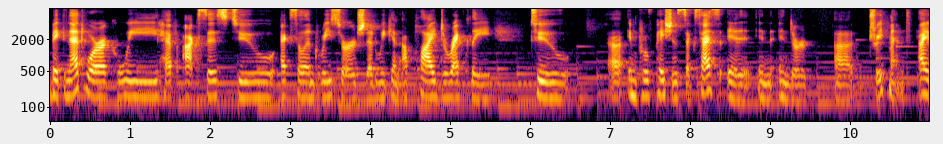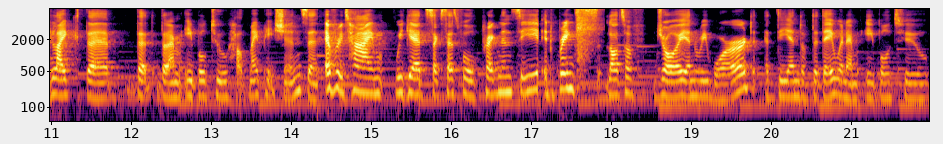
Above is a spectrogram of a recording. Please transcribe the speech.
big network, we have access to excellent research that we can apply directly to uh, improve patient success in, in, in their uh, treatment. I like the, that, that I'm able to help my patients and every time we get successful pregnancy, it brings lots of joy and reward at the end of the day when I'm able to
